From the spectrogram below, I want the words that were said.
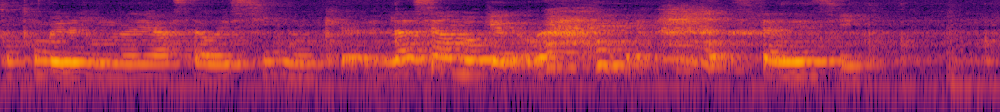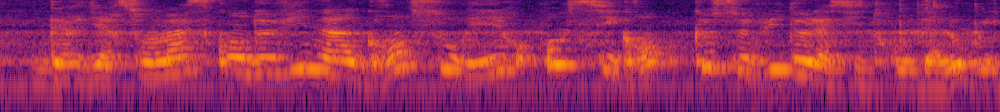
sont tombés le jour de mon anniversaire aussi, donc euh, là c'est un beau cadeau, cette année-ci. Derrière son masque, on devine un grand sourire aussi grand que celui de la citrouille d'Halloween.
